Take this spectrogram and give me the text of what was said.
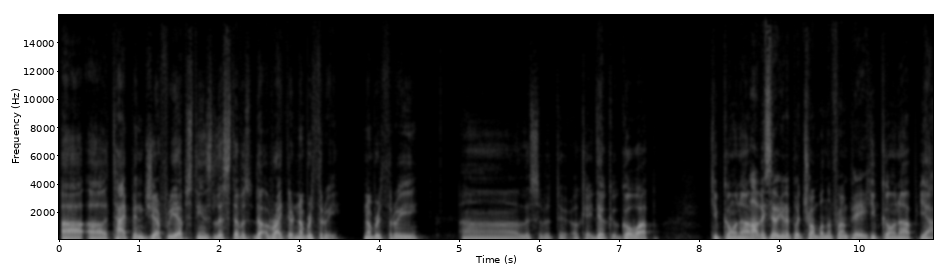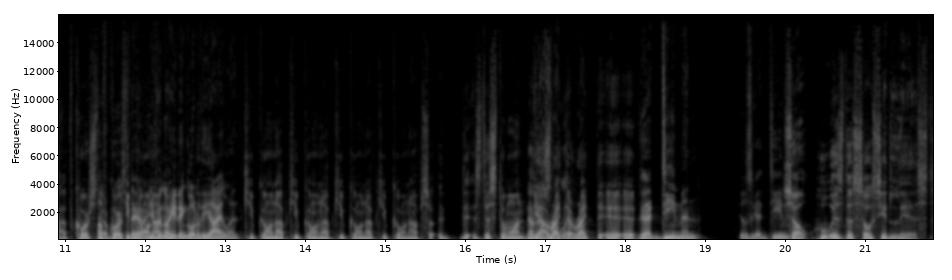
Uh, uh type in Jeffrey Epstein's list of right there, number three. Number three. Uh, Elizabeth. Okay, they'll go up. Keep going up. Obviously, they're going to put Trump on the front page. Keep going up. Yeah, of course. Of course, keep they are. Even up. though he didn't go to the island. Keep going up. Keep going up. Keep going up. Keep going up. So, uh, is this the one? No, yeah, right there. Right. There, uh, uh, Look at that demon. He looks like a demon. So, who is the associate list?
